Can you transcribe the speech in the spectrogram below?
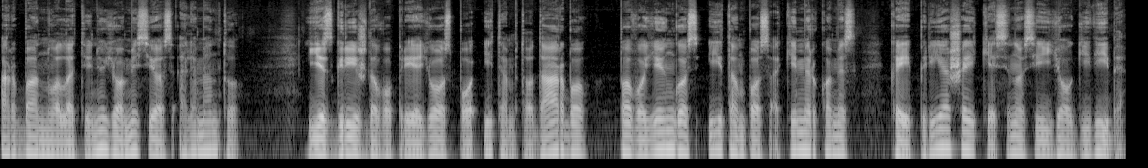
arba nuolatiniu jo misijos elementu. Jis grįždavo prie jos po įtempto darbo, pavojingos įtampos akimirkomis, kai priešai kėsinosi į jo gyvybę.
